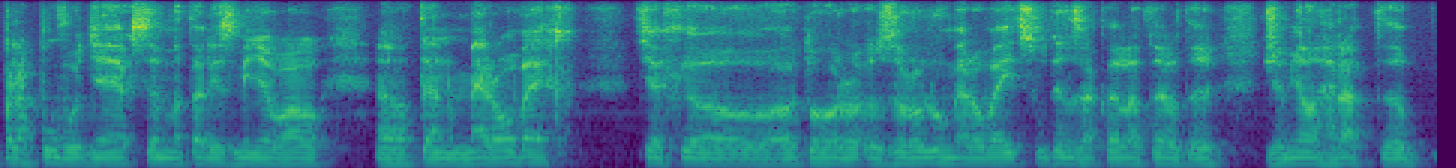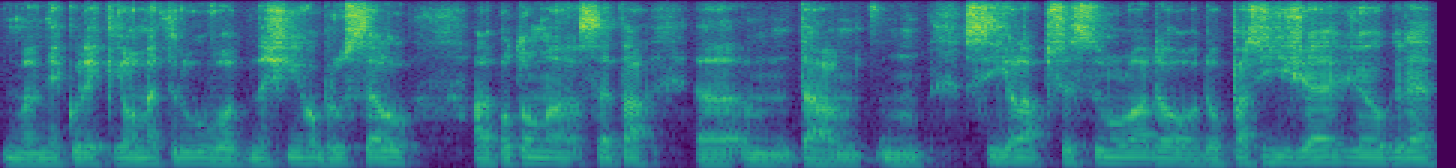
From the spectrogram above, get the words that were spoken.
prapůvodně, jak jsem tady zmiňoval, eh, ten Merovech, těch, toho z rodu Merovejců, ten zakladatel, že měl hrad několik kilometrů od dnešního Bruselu, ale potom se ta, eh, ta síla přesunula do, do Paříže, že jo, kde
